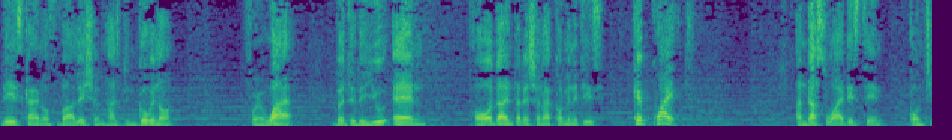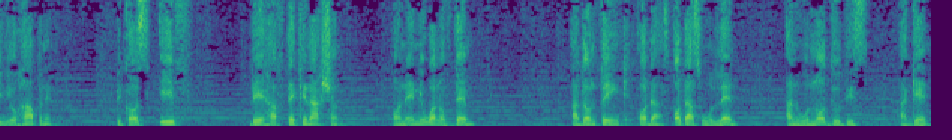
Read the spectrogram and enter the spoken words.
this kind of violation has been going on for a while, but the UN or other international communities kept quiet. And that's why this thing continue happening. Because if they have taken action on any one of them, I don't think others, others will learn and will not do this again.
